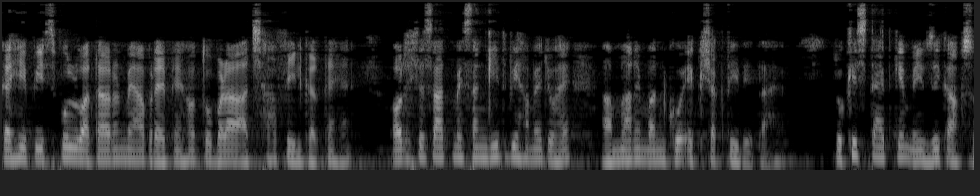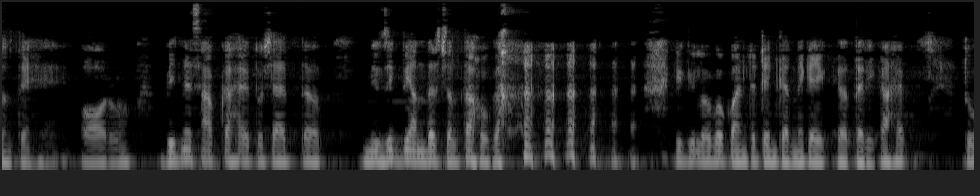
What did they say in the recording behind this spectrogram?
कहीं पीसफुल वातावरण में आप रहते हो तो बड़ा अच्छा फील करते हैं। और इसके साथ में संगीत भी हमें जो है, हमारे मन को एक शक्ति देता है। तो किस टाइप के म्यूज़िक आप सुनते हैं? और बिज़नेस आपका है तो शायद म्यूज़िक भी अंदर चलता होगा। क्योंकि लोगों को एंटरटेन करने का एक तरीका है। तो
